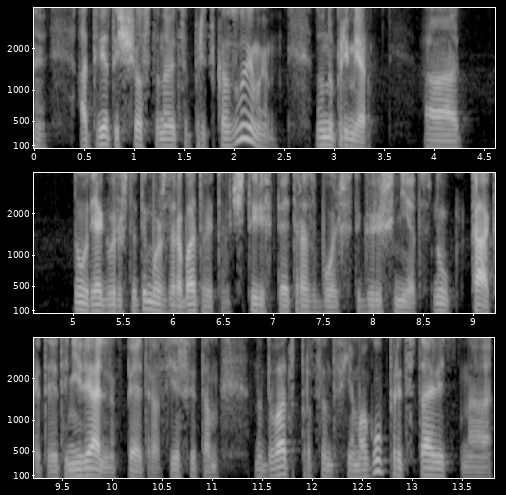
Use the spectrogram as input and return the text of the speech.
ответ еще становится предсказуемым, ну, например, а, ну вот я говорю, что ты можешь зарабатывать там, в 4-5 раз больше. Ты говоришь, нет. Ну как это? Это нереально в 5 раз. Если там на 20% я могу представить, на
